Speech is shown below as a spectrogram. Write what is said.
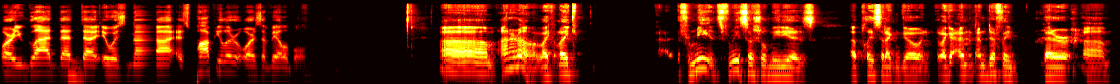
or are you glad that hmm. uh, it was not as popular or as available? Um, I don't know. Like, like uh, for me, it's for me, social media is a place that I can go and like I'm, I'm definitely better. Um,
